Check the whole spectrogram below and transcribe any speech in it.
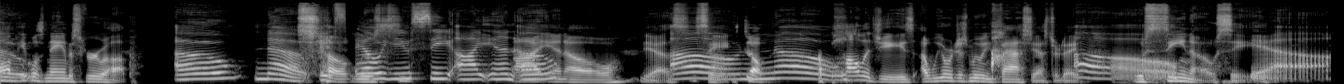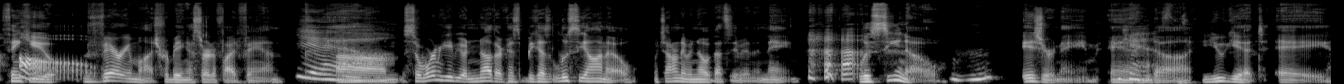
all people's name to screw up. Oh no. So, it's L U C I N O. I N O. Yes. Oh C. So no. apologies. Uh, we were just moving fast yesterday. Oh. Lucino C. Yeah. Thank Oh. you very much for being a certified fan. Yeah. Um, so we're gonna give you another because because Luciano, which I don't even know if that's even a name, Lucino Mhm. is your name, and Yes. uh, you get a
